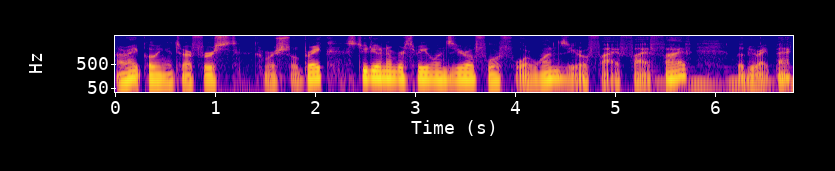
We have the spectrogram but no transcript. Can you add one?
All right, going into our first commercial break. Studio number 310 441 0555. We'll be right back.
